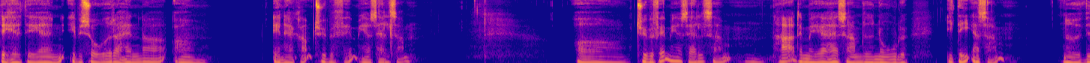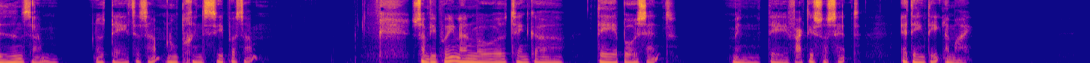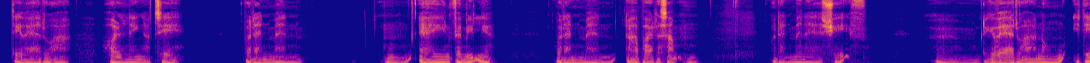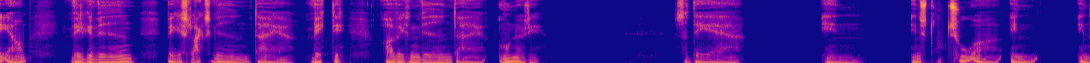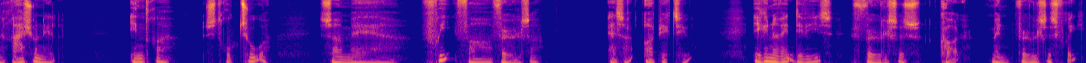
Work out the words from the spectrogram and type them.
Det her det er en episode, der handler om enagram type 5 i os alle sammen. Og type 5 i os alle sammen har det med at have samlet nogle idéer sammen, noget viden sammen, noget data sammen, nogle principper sammen, som vi på en eller anden måde tænker, det er både sandt, men det er faktisk så sandt, at det er en del af mig. Det kan være, at du har holdninger til, hvordan man Mm, er i en familie, hvordan man arbejder sammen, hvordan man er chef. Øhm, det kan være, at du har nogle idéer om, hvilke viden, hvilke slags viden, der er vigtig, og hvilken viden, der er unødig. Så det er en, en struktur, en, en rationel indre struktur, som er fri for følelser, altså objektiv. Ikke nødvendigvis følelseskold, men følelsesfri.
